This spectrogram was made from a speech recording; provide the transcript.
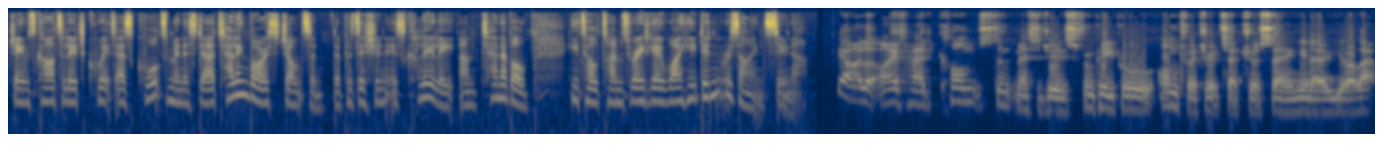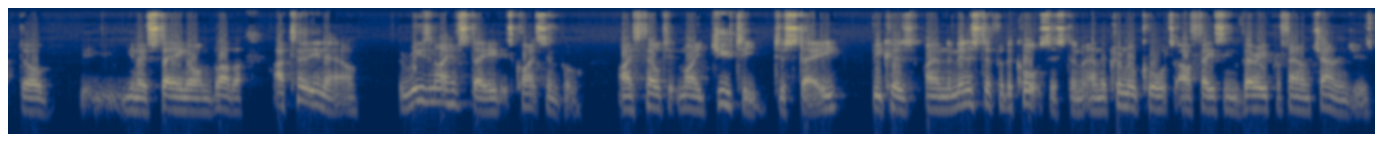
James Cartlidge quit as Courts Minister, telling Boris Johnson the position is clearly untenable. He told Times Radio why he didn't resign sooner. Yeah, look, I've had constant messages from people on Twitter, etc., saying, you know, you're a lapdog, y- you know, staying on, blah, blah. I'll tell you now, the reason I have stayed is quite simple. I felt it my duty to stay because I am the Minister for the court system and the criminal courts are facing very profound challenges.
